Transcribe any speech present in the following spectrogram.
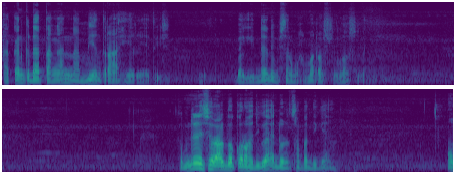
akan kedatangan Nabi yang terakhir yaitu baginda Nabi Muhammad Rasulullah SAW. Kemudian di surah Al-Baqarah juga ayat 283 Wa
